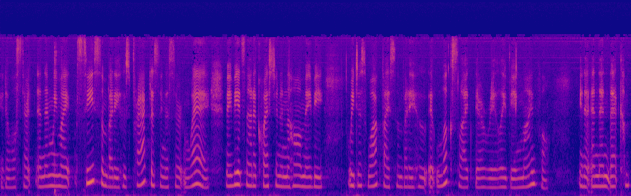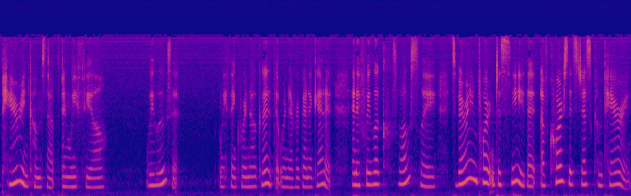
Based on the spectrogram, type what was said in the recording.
You know, we'll start, and then we might see somebody who's practicing a certain way. Maybe it's not a question in the hall, maybe we just walk by somebody who it looks like they're really being mindful you know, and then that comparing comes up and we feel we lose it. We think we're no good, that we're never going to get it. And if we look closely, it's very important to see that, of course, it's just comparing,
